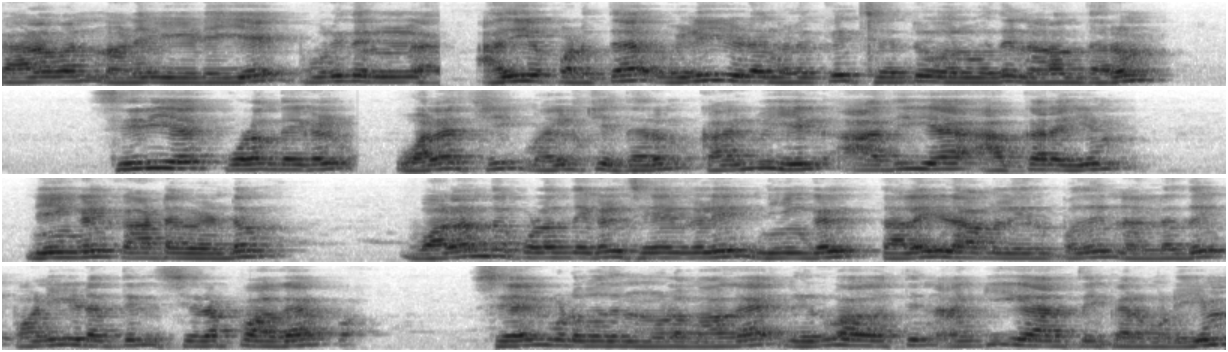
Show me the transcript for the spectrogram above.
கணவன் மனைவியிடையே புரிதல் அதிகப்படுத்த வெளியிடங்களுக்கு சென்று வருவது நலம் தரும். சிறிய குழந்தைகள் வளர்ச்சி மகிழ்ச்சி தரும். கல்வியில் அதிக அக்கறையும் நீங்கள் காட்ட வேண்டும். வளர்ந்த குழந்தைகள் செயல்களில் நீங்கள் தலையிடாமல் இருப்பது நல்லது. பணியிடத்தில் சிறப்பாக செயல்படுவதன் மூலமாக நிர்வாகத்தின் அங்கீகாரத்தை பெற முடியும்.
